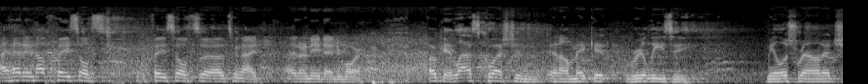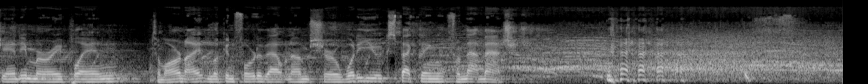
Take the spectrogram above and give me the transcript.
I had enough face-offs, face-offs uh, tonight. I don't need any more. Okay, last question, and I'll make it real easy. Milos Raonic, Andy Murray playing tomorrow night. Looking forward to that one, I'm sure. What are you expecting from that match?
